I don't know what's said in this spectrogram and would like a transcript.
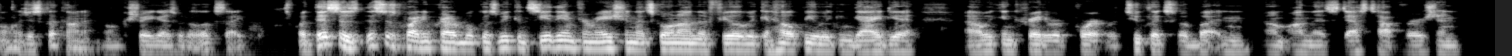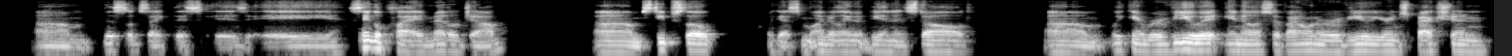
well, I'll just click on it. I'll show you guys what it looks like. But this is this is quite incredible because we can see the information that's going on in the field. We can help you. We can guide you. Uh, we can create a report with two clicks of a button um, on this desktop version. Um, this looks like this is a single ply metal job. Um, steep slope. We got some underlayment being installed. Um, we can review it. You know, so if I want to review your inspection,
